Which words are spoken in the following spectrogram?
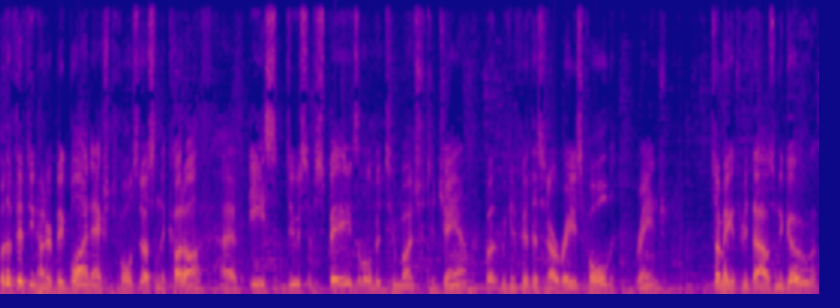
With a 1500 big blind, action folds to us in the cutoff. I have ace, deuce of spades, a little bit too much to jam, but we can fit this in our raise fold range. So I make it 3,000 to go.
